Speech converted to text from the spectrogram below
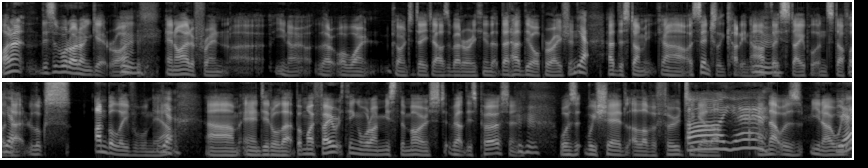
I don't. This is what I don't get right. Mm. And I had a friend, uh, you know, that I won't go into details about or anything. That that had the operation. Yeah. Had the stomach uh, essentially cut in half. They Mm. staple it and stuff like Yeah. that. It looks unbelievable now. Yeah. Um, and did all that. But my favorite thing or what I missed the most about this person Mhm. was we shared a love of food together. Oh yeah. And that was, you know, we'd Yeah.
